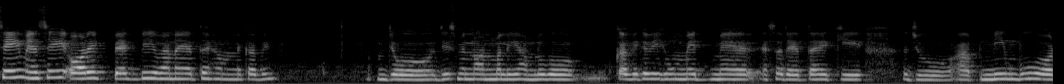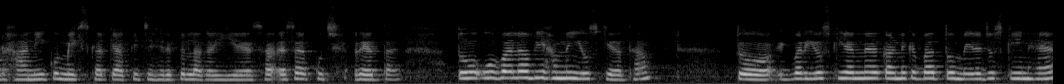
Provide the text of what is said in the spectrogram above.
सेम ऐसे ही और एक पैक भी बनाया था हमने कभी, जो जिसमें नॉर्मली हम लोग कभी कभी होममेड में ऐसा रहता है कि जो आप नींबू और हानी को मिक्स करके आपके चेहरे पे लगाइए, ऐसा ऐसा कुछ रहता है। तो वो वाला भी हमने यूज़ किया था। तो एक बार यूज़ किया, करने के बाद तो मेरे जो स्किन है,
